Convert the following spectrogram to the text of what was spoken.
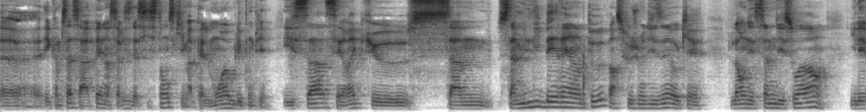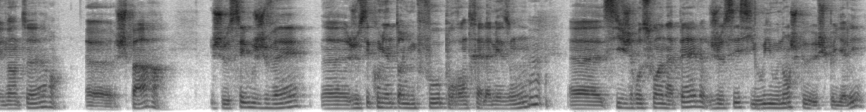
Euh, et comme ça, ça appelle un service d'assistance qui m'appelle moi ou les pompiers. Et ça, c'est vrai que ça, ça me libérait un peu parce que je me disais, ok, là on est samedi soir, il est 20h, euh, je pars, je sais où je vais, euh, je sais combien de temps il me faut pour rentrer à la maison. Mm. Si je reçois un appel, je sais si oui ou non je peux, je peux y aller.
